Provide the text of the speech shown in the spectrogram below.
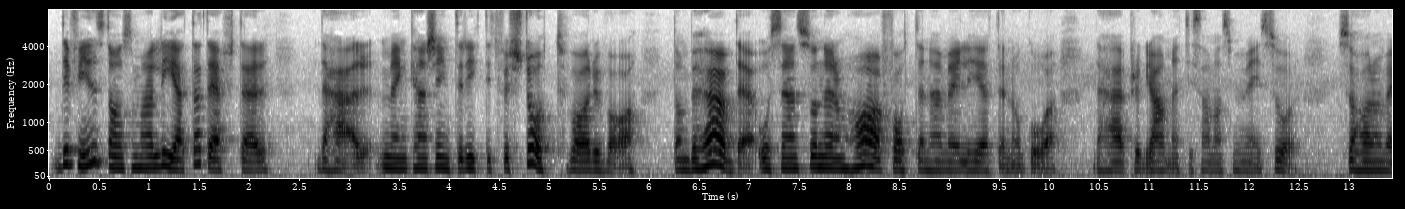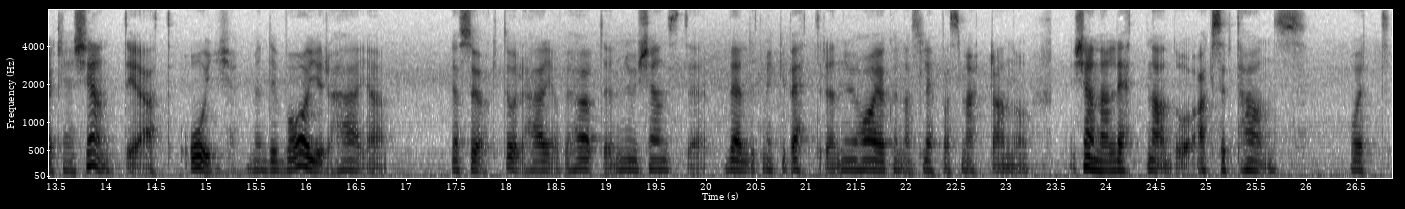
det finns de som har letat efter det här men kanske inte riktigt förstått vad det var de behövde. Och sen så när de har fått den här möjligheten att gå det här programmet tillsammans med mig så, så har de verkligen känt det att oj, men det var ju det här jag, jag sökte och det här jag behövde. Nu känns det väldigt mycket bättre. Nu har jag kunnat släppa smärtan och känna en lättnad och acceptans och ett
